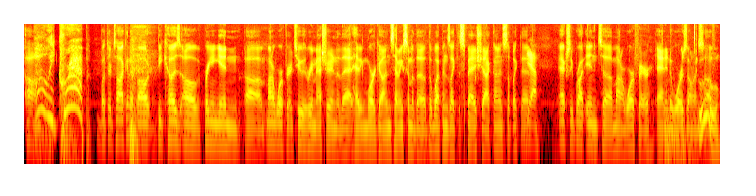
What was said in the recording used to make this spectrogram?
Holy crap! but they're talking about because of bringing in uh, Modern Warfare 2, the remastered into that, having more guns, having some of the, the weapons like the Spaz shotgun and stuff like that. Yeah. Actually brought into Modern Warfare and into Warzone and Ooh. stuff.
